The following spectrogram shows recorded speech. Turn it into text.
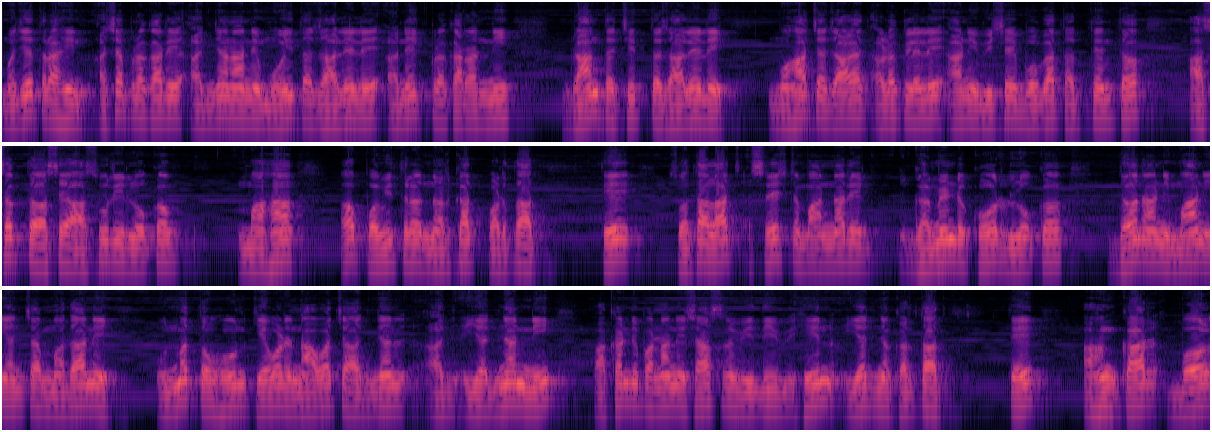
मजेत राहीन. अशा प्रकारे अज्ञानाने मोहित झालेले अनेक प्रकारांनी भ्रांतचित्त झालेले मोहाच्या जाळ्यात अडकलेले आणि विषयभोगात अत्यंत आसक्त असे आसुरी लोक महा अपवित्र नरकात पडतात. ते स्वतःलाच श्रेष्ठ मानणारे घमेंडखोर लोक धन आणि मान यांच्या मदाने उन्मत्त होऊन केवळ नावाच्या अज्ञान यज्ञांनी पाखंडीपणाने शास्त्रविधीहीन यज्ञ करतात. ते अहंकार बळ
